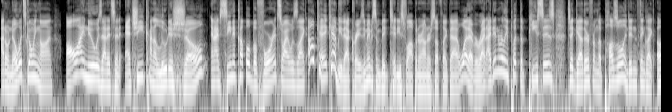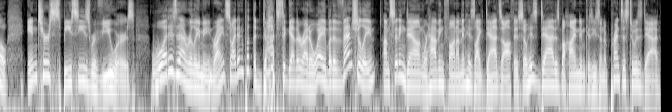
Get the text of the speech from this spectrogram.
I don't know what's going on. All I knew was that it's an ecchi, kind of lewdish show, and I've seen a couple before it, so I was like, okay, it can't be that crazy. Maybe some big titties flopping around or stuff like that. Whatever, right? I didn't really put the pieces together from the puzzle and didn't think like, oh, interspecies reviewers what does that really mean, right? So I didn't put the dots together right away, but eventually I'm sitting down, we're having fun. I'm in his like dad's office. So his dad is behind him because he's an apprentice to his dad.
